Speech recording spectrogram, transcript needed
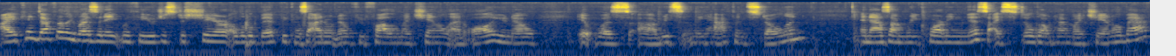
I can definitely resonate with you just to share a little bit because I don't know if you follow my channel at all. You know, it was uh, recently hacked and stolen. And as I'm recording this, I still don't have my channel back.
